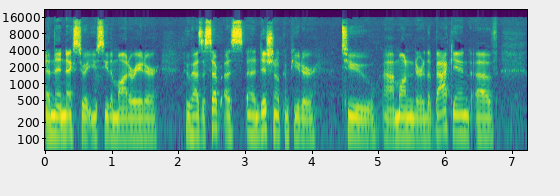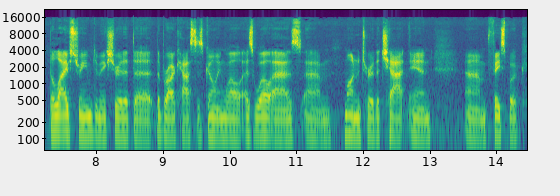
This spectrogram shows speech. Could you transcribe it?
And then next to it you see the moderator who has a, a an additional computer to uh, monitor the back end of the live stream to make sure that the, the broadcast is going well, as well as um, monitor the chat and um, Facebook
